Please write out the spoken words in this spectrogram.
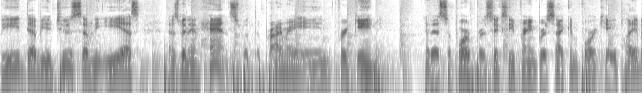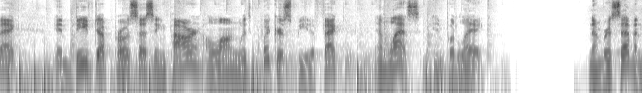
VW270ES has been enhanced with the primary aim for gaming. It has support for 60 frame per second 4K playback and beefed up processing power along with quicker speed effect and less input lag. Number 7.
